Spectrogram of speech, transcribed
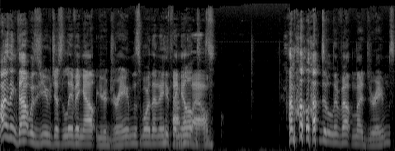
I think that was you just living out your dreams more than anything I'm else. allowed. I'm allowed to live out my dreams.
